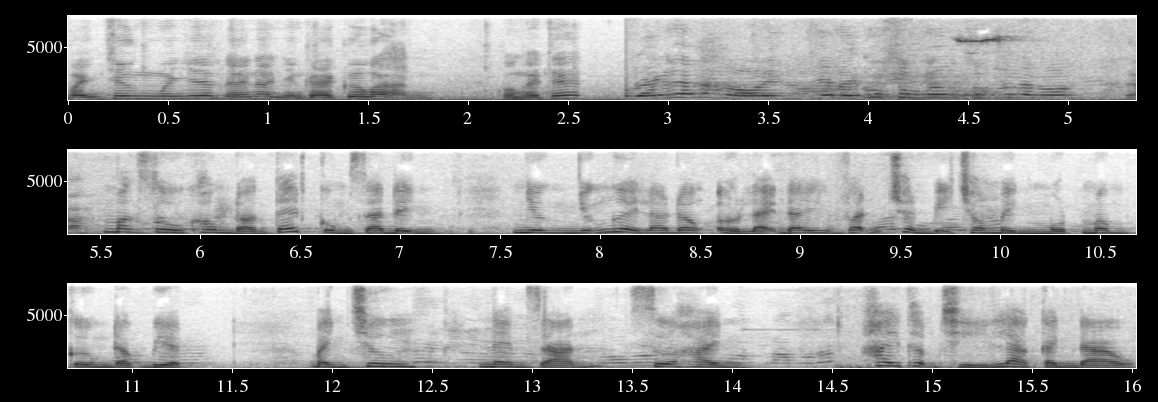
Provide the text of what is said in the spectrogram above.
bánh trưng, bánh chiếc đấy là những cái cơ bản của ngày Tết. Mặc dù không đón Tết cùng gia đình, nhưng những người lao động ở lại đây vẫn chuẩn bị cho mình một mâm cơm đặc biệt. Bánh trưng, nem rán, dưa hành, hay thậm chí là cành đào.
